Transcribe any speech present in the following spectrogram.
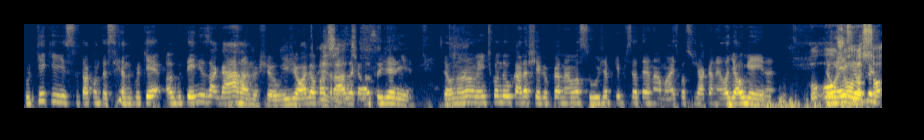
Por que, que isso está acontecendo? Porque o tênis agarra no chão e joga para trás aquela sujeirinha. Então, normalmente, quando o cara chega com a canela suja, é porque precisa treinar mais para sujar a canela de alguém, né? Ô, então, ô Jonas, é só,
